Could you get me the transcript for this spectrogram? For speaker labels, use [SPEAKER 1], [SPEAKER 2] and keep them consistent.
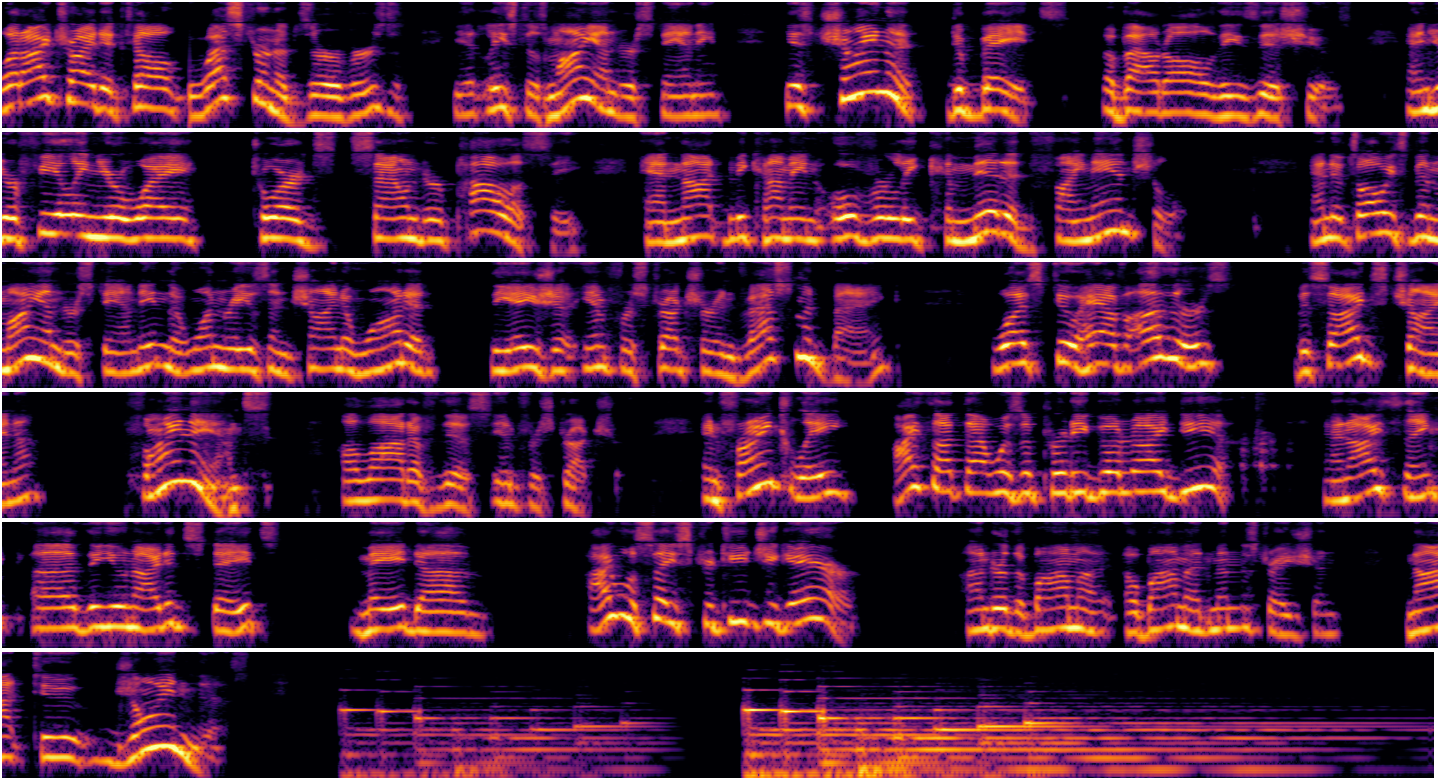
[SPEAKER 1] what I try to tell Western observers, at least as my understanding, is China debates about all these issues, and you're feeling your way towards sounder policy and not becoming overly committed financially. And it's always been my understanding that one reason China wanted the Asia Infrastructure Investment Bank was to have others besides China finance a lot of this infrastructure. And frankly, I thought that was a pretty good idea. And I think uh, the United States made, uh, I will say, strategic error under the Obama, Obama administration not to join this.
